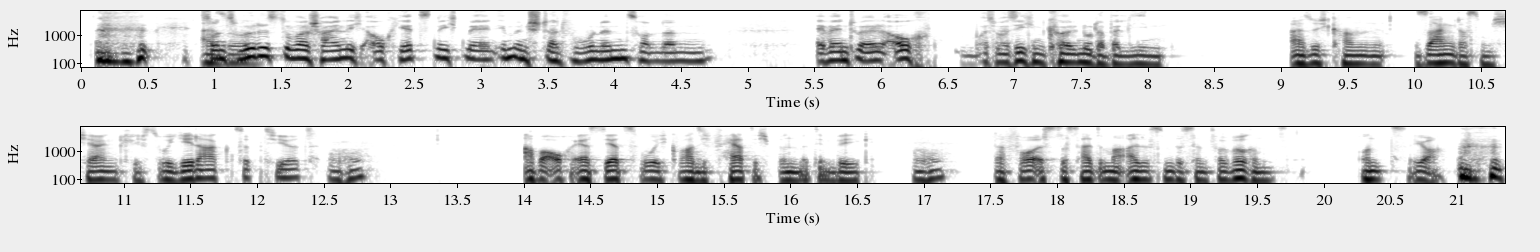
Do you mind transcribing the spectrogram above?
sonst Also- würdest du wahrscheinlich auch jetzt nicht mehr in Immenstadt wohnen, sondern eventuell auch, was weiß ich, in Köln oder Berlin. Also ich kann sagen, dass mich hier eigentlich so jeder akzeptiert, Mhm. aber auch erst jetzt, wo ich quasi fertig bin mit dem Weg. Mhm. Davor ist das halt immer alles ein bisschen verwirrend. Und ja,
